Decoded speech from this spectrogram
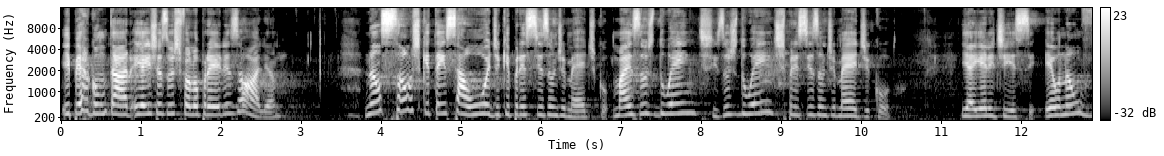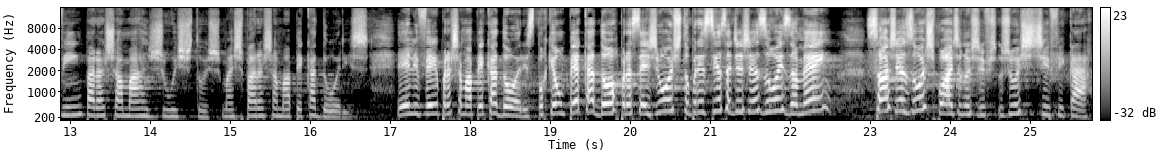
e perguntaram, e aí Jesus falou para eles: olha, não são os que têm saúde que precisam de médico, mas os doentes, os doentes precisam de médico. E aí ele disse: Eu não vim para chamar justos, mas para chamar pecadores. Ele veio para chamar pecadores, porque um pecador, para ser justo, precisa de Jesus, amém? Só Jesus pode nos justificar.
